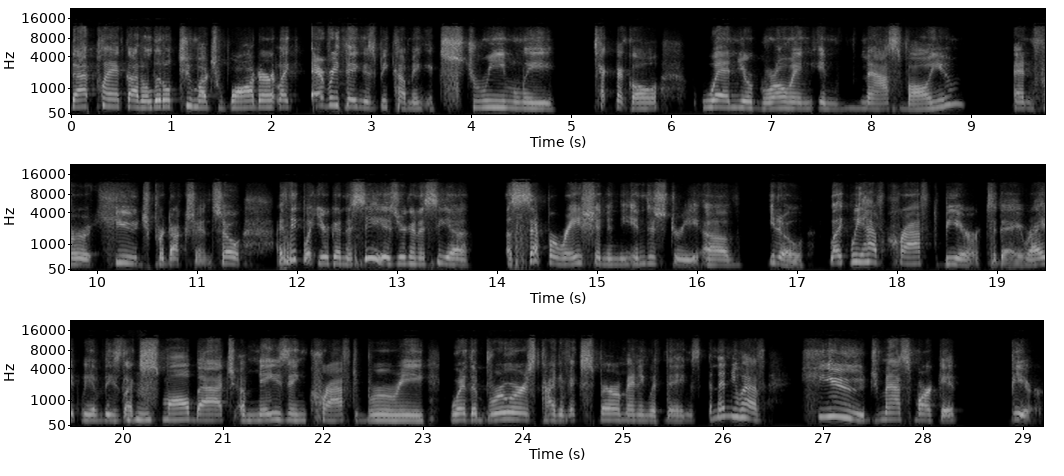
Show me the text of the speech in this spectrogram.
that plant got a little too much water. Like everything is becoming extremely technical when you're growing in mass volume and for huge production. So I think what you're going to see is you're going to see a, a separation in the industry of, you know, like we have craft beer today, right? We have these like mm-hmm. small batch, amazing craft brewery where the brewers kind of experimenting with things. And then you have huge mass market beer,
